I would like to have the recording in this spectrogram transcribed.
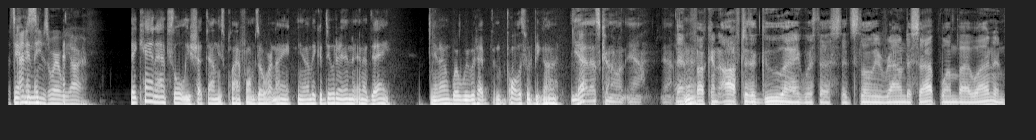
It Yeah, kind of and they- seems where we are. They can absolutely shut down these platforms overnight. You know, they could do it in, in a day, you know, where we would have all this would be gone. Yeah, that's kind of yeah, yeah. Then fucking off to the gulag with us. They'd slowly round us up one by one and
